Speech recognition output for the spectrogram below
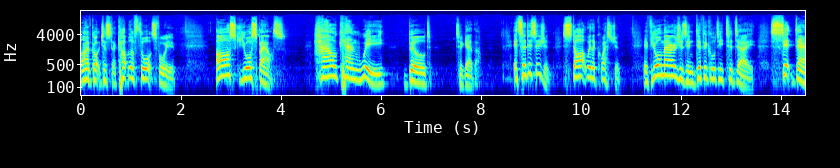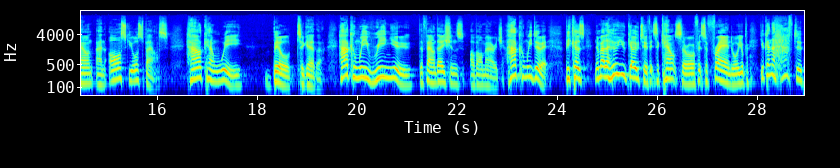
I've got just a couple of thoughts for you. Ask your spouse, how can we build together? It's a decision. Start with a question. If your marriage is in difficulty today, sit down and ask your spouse, how can we build together? How can we renew the foundations of our marriage? How can we do it? Because no matter who you go to, if it's a counselor or if it's a friend, or you're, you're going to have to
